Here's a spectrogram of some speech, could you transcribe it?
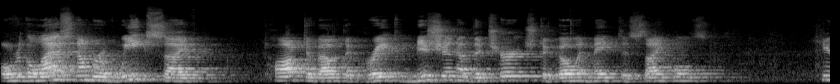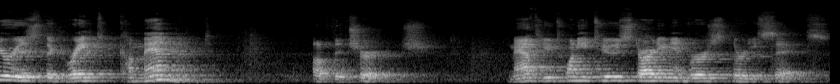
Over the last number of weeks, I've talked about the great mission of the church to go and make disciples. Here is the great commandment of the church. Matthew 22, starting in verse 36.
